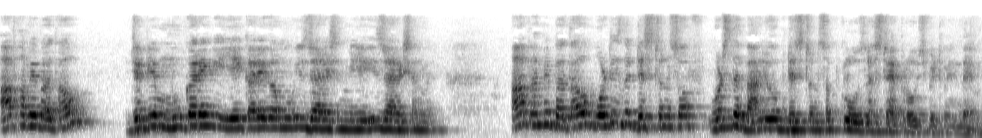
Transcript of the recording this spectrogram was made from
आप हमें बताओ जब ये मूव करेंगे, ये करेगा मूव इस डायरेक्शन में, ये इस डायरेक्शन में। आप हमें बताओ what is the distance of what's the value of distance of closest approach between them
